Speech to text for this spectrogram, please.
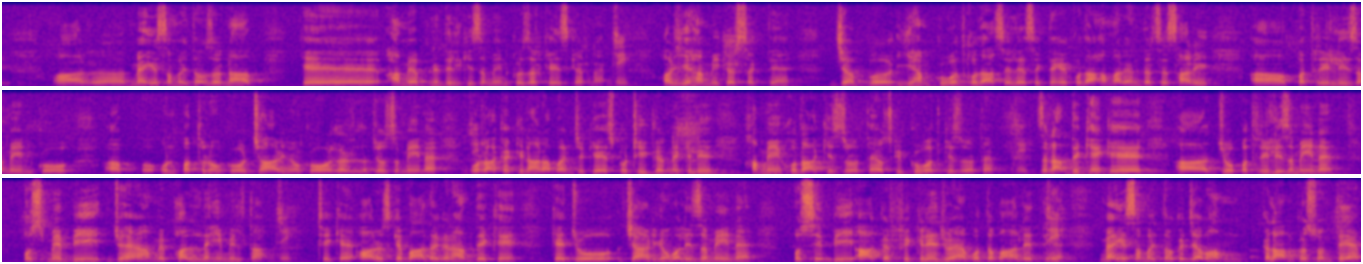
और आ, मैं ये समझता हूँ जरनाब कि हमें अपने दिल की ज़मीन को जरखेज़ करना है। जी। और ये हम ही कर सकते हैं। जब ये हम कुत खुदा से ले सकते हैं कि खुदा हमारे अंदर से सारी पथरीली ज़मीन को उन पत्थरों को झाड़ियों को अगर जो ज़मीन है वो राह का किनारा बन चुकी है इसको ठीक करने के लिए हमें खुदा की ज़रूरत है उसकी कुवत की ज़रूरत है। जनाब देखें कि जो पथरीली ज़मीन है उसमें भी जो है हमें फल नहीं मिलता। ठीक है और उसके बाद अगर हम देखें कि जो झाड़ियों वाली ज़मीन है उससे भी आकर फिक्रें जो हैं वो दबा लेती हैं। मैं ये समझता हूँ कि जब हम कलाम को सुनते हैं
